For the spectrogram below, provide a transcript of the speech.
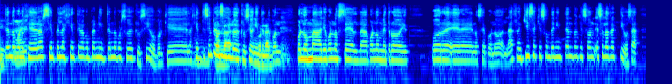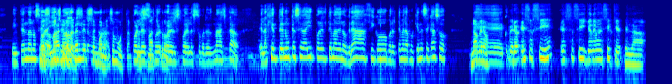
Nintendo por lo hay- general siempre la gente va a comprar Nintendo por sus exclusivos, porque la gente Mm, siempre va a seguir la- los exclusivos de por Nintendo, la- por, por los Mario, por los Zelda, por los Metroid, por, eh, no sé, por lo- las franquicias que son de Nintendo, que son, eso es lo atractivo, o sea, Nintendo no se Los va a ir Smash Mario, por, los Brothers, son Metroid. buenos, eso me gustan. por el, Smash por, el, por el Super Smash, claro. La gente nunca se va a ir por el tema de los gráficos, por el tema de la, porque en ese caso... No, pero, eh, pero eso sí, eso sí, yo debo decir que la,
